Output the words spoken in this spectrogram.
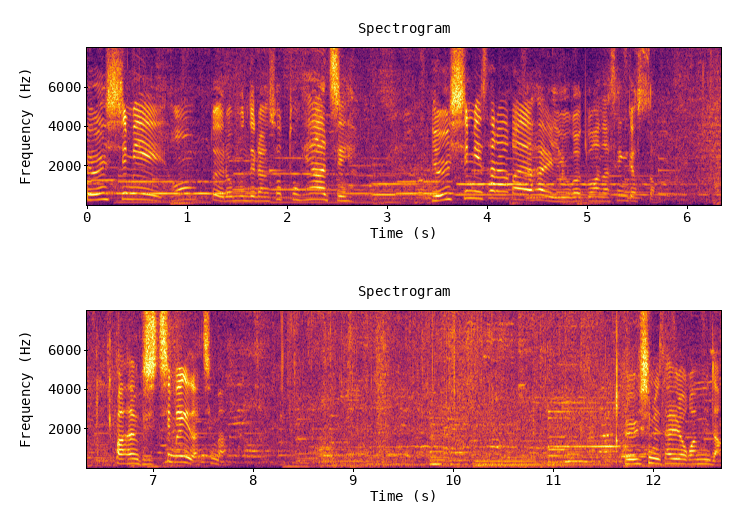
열심히 어? 또 여러분들이랑 소통해야지. 열심히 살아가야 할 이유가 또 하나 생겼어. 아 역시 치맥이다 치맥. 열심히 살려고 합니다.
